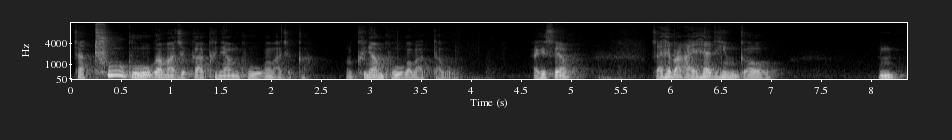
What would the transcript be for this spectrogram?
자, to go가 맞을까? 그냥 go가 맞을까? 어, 그냥 go가 맞다고. 알겠어요? 자, 해봐. I had him go. 음,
